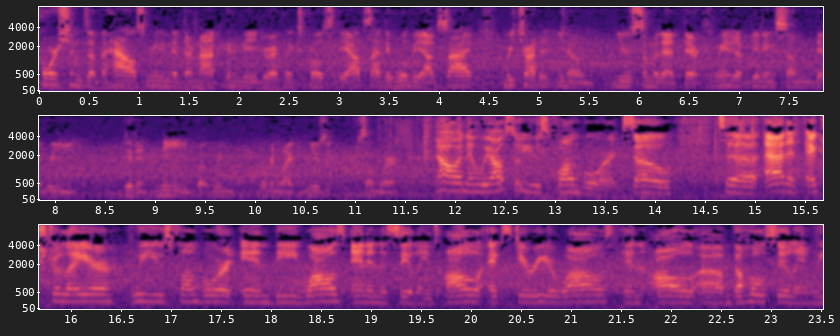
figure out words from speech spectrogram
portions of the house, meaning that they're not going to be directly exposed to the outside. They will be outside. We try to, you know, use some of that there because we ended up getting some that we didn't need, but we we're going to like use it somewhere. Oh, and then we also use foam board. So to add an extra layer, we use foam board in the walls and in the ceilings. All exterior walls and all um, the whole ceiling, we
